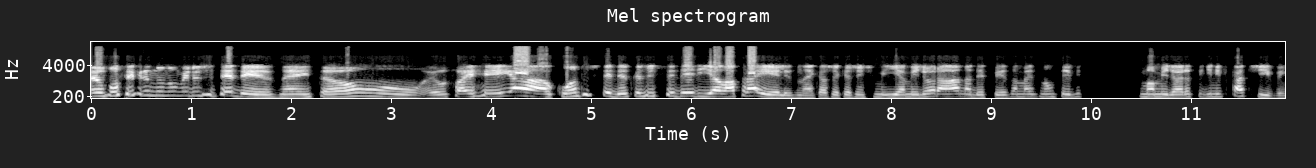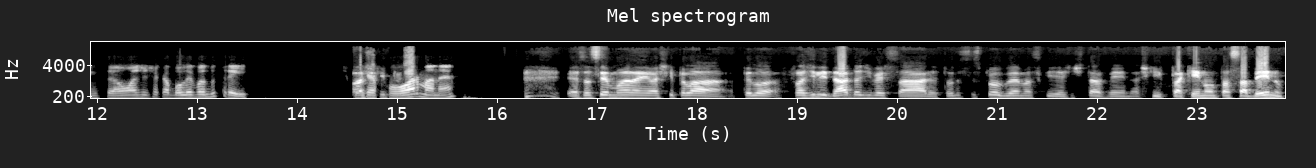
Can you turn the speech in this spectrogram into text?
eu vou sempre no número de TDs, né? Então, eu só errei a, quanto de TDs que a gente cederia lá para eles, né? Que eu achei que a gente ia melhorar na defesa, mas não teve uma melhora significativa. Então, a gente acabou levando 3. De qualquer que... forma, né? essa semana eu acho que pela, pela fragilidade do adversário, todos esses problemas que a gente está vendo, acho que para quem não está sabendo,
